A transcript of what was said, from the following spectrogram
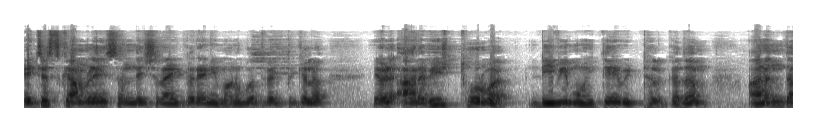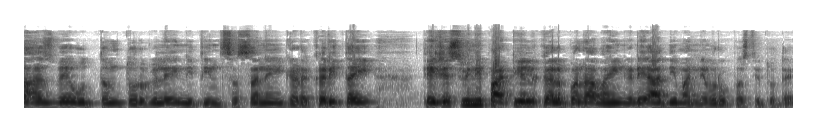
एच एस कांबळे संदेश रायकर यांनी मनोगत व्यक्त केलं. यावेळी आरवीश थोरवत डी व्ही मोहिते विठ्ठल कदम आनंद हासबे उत्तम तोरगले नितीन ससाने गडकरीताई तेजस्विनी पाटील कल्पना भाईंगडे आदी मान्यवर उपस्थित होते.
